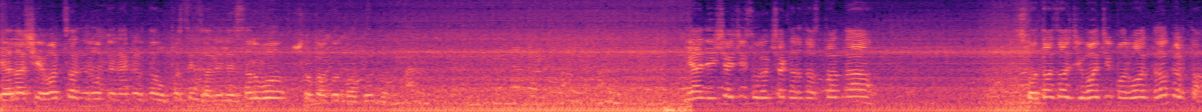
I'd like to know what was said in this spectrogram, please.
याला शेवटचा निरोप देण्याकरता उपस्थित झालेले सर्व श्रोतातून बंधूंनो या देशाची सुरक्षा करत असताना स्वतःचा जीवाची पर्वा न करता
